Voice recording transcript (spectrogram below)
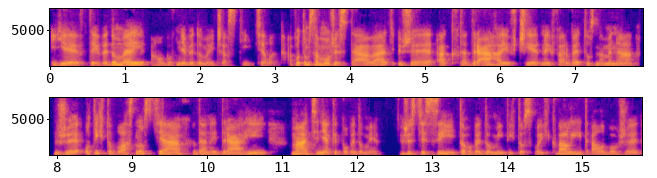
je v tej vedomej alebo v nevedomej časti tele. A potom sa môže stávať, že ak tá dráha je v čiernej farbe, to znamená, že o týchto vlastnostiach danej dráhy máte nejaké povedomie že ste si toho vedomí, týchto svojich kvalít, alebo že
